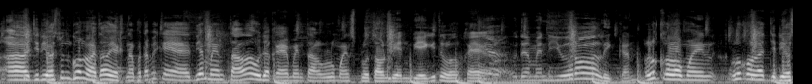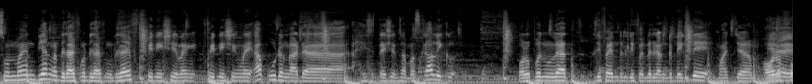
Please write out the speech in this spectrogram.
uh, jadi Osman gue nggak tahu ya kenapa, tapi kayak dia mentalnya udah kayak mental lu main 10 tahun di NBA gitu loh. Iya, Kayak udah main di Euroleague kan. lu kalau main, lu kalau liat jadi Osman main dia ngedrive ngedrive ngedrive finishing lay- finishing layup udah nggak ada hesitation sama sekali kok. Walaupun lihat defender defender yang gede-gede macam Horford Iya,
